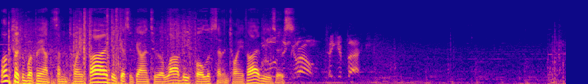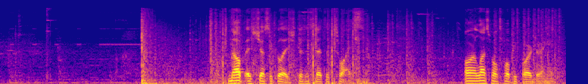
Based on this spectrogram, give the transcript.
Well, I'm clicking whipping out the 725 because we got into a lobby full of 725 users. ground. Take it back. Nope, it's just a glitch because it says it twice. Or unless multiple people are doing it.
